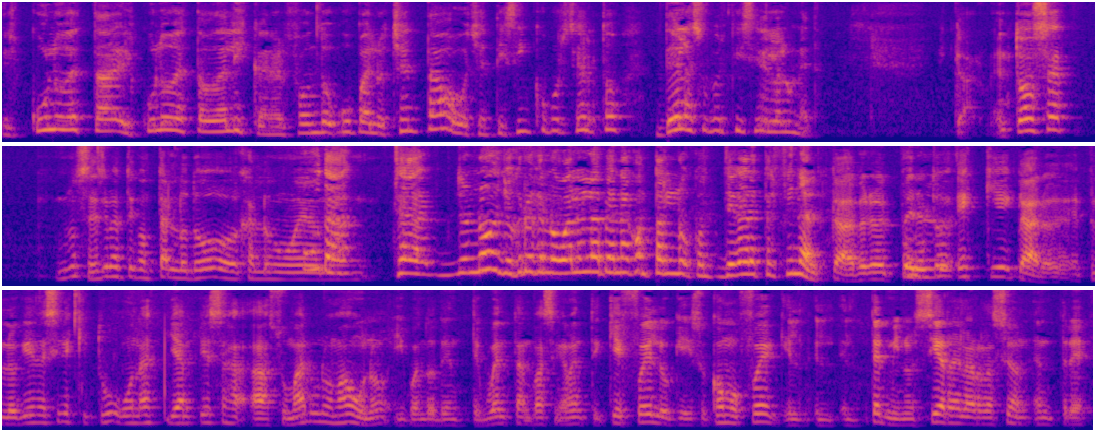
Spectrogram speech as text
el, culo de esta, el culo de esta odalisca en el fondo ocupa el 80 o 85% de la superficie de la luneta. Claro, entonces, no sé si a contarlo todo, dejarlo como... Puta, o sea, yo, no, yo creo que no vale la pena contarlo, llegar hasta el final. Claro, pero el punto es que, claro, lo que quiero decir es que tú una ya empiezas a, sumar uno más uno y cuando te, te, cuentan básicamente qué fue lo que hizo, cómo fue el, el, el término, el cierre de la relación entre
